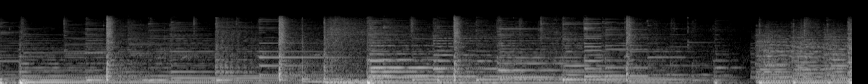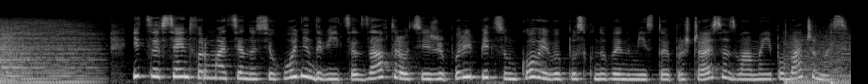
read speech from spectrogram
Це вся інформація на сьогодні. Дивіться завтра у цій же порі підсумковий випуск новин місто. Я прощаюся з вами і побачимось.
